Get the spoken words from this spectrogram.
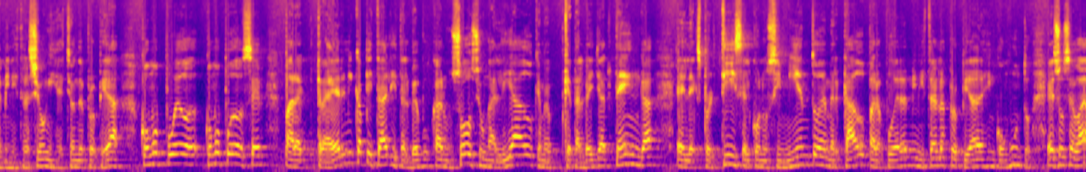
administración y gestión de propiedad. ¿Cómo puedo, ¿Cómo puedo hacer para traer mi capital y tal vez buscar un socio, un aliado que, me, que tal vez ya tenga el expertise, el conocimiento de mercado para poder administrar las propiedades en conjunto? ¿Eso se va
